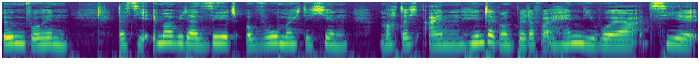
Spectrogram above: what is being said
irgendwo hin, dass ihr immer wieder seht, wo möchte ich hin. Macht euch ein Hintergrundbild auf euer Handy, wo euer Ziel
